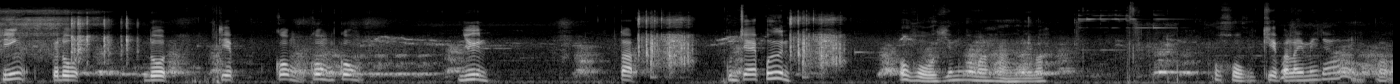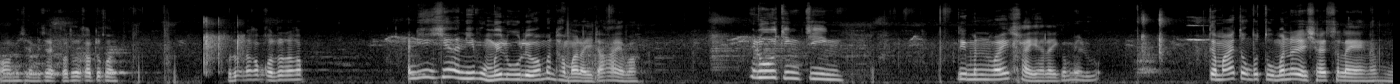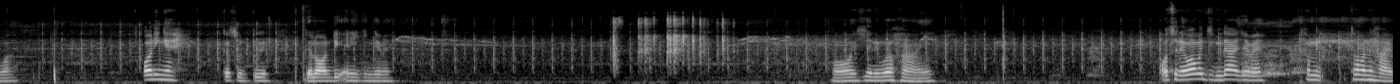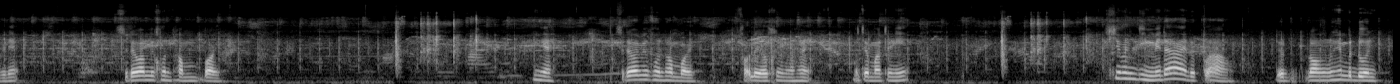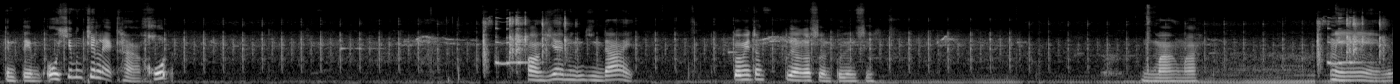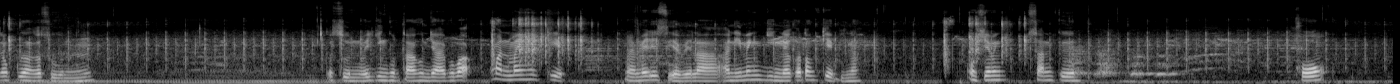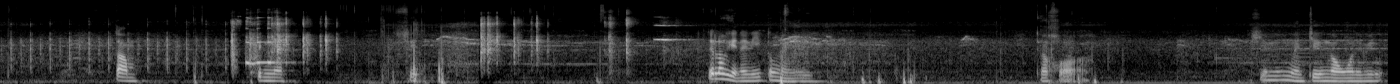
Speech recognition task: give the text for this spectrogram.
ทิ้ง กระโดด โดด เก็บ ก้ม ก้ม ก้ม ยืน ตัด กุญแจปืน โอ้โหเฮียมึงเอามาหาอะไรวะ โอ้โห เก็บอะไรไม่ได้ อ๋อไม่ใช่ไม่ใช่ขอโทษครับทุกคน ขอโทษนะครับ ขอโทษนะครับ อันนี้เฮียอันนี้ผมไม่รู้เลยว่ามันทำอะไรได้วะไม่รู้จริงๆหรือมันไว้ไข่อะไรก็ไม่รู้ แต่ไม้ตรงประตูมันน่าจะใช้แสลงนะผมว่า อ๋อนี่ไง กระสุนปืน เดี๋ยวลองดิอันนี้จริงได้ไหมอ๋อเฮียนึกว่าหาย อ๋อแสดงว่ามันจริงได้ใช่ไหมถ้ามัน ถ้ามันหายไปเนี้ยแสดงว่ามีคนทำบ่อย นี่ไงแสดงว่ามีคนทำบ่อย เขาเลยเอาขึ้นมาให้ มันจะมาตรงนี้เชี่ยมันยิงไม่ได้หรือเปล่า เดี๋ยวลองให้มันโดนเต็มๆ โอ้เชี่ยมึงจะแหลกหาโคตรอขอเฮียมึงยิงได้ ก็ไม่ต้องเปลืองกระสุนปืนสิมึงมามา นี่ไม่ต้องเปลืองกระสุน กระสุนไว้ยิงคุณตาคุณยายเพราะว่ามันไม่ให้เก็บ มันไม่ได้เสียเวลา อันนี้แม่งยิงแล้วก็ต้องเก็บอีกนะ โอเคแม่งสั้นเกิน โค้ง ต่ำเป็นไงเสร็จแล้วเราเห็นอันนี้ตรงไหนเลยเดี๋ยวขอเชี่ยไม่เหมือนเจอเงาอะไรไม่รู้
